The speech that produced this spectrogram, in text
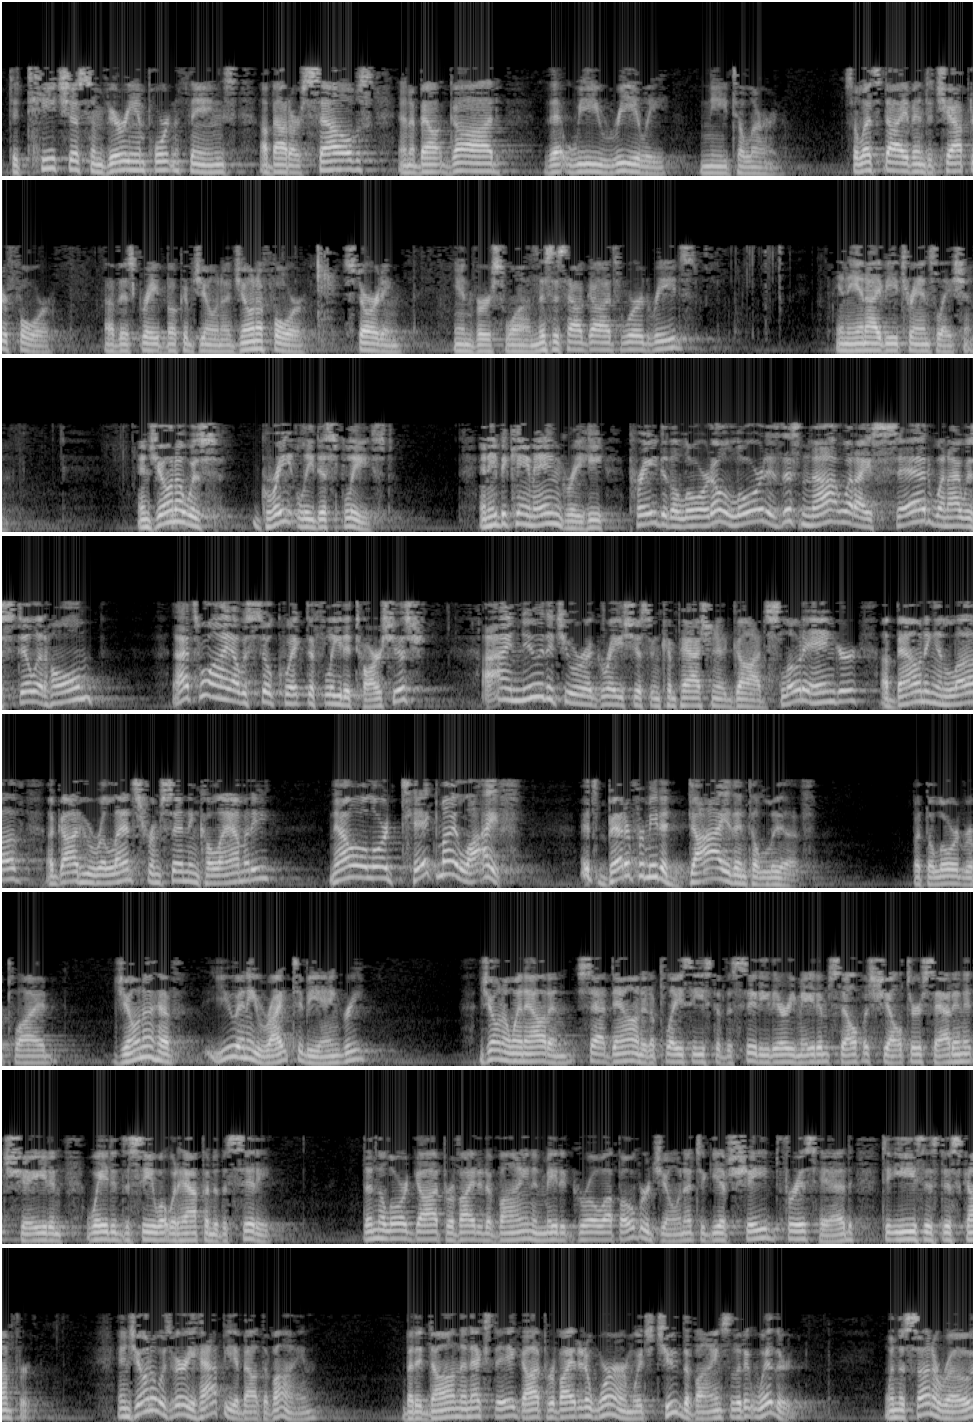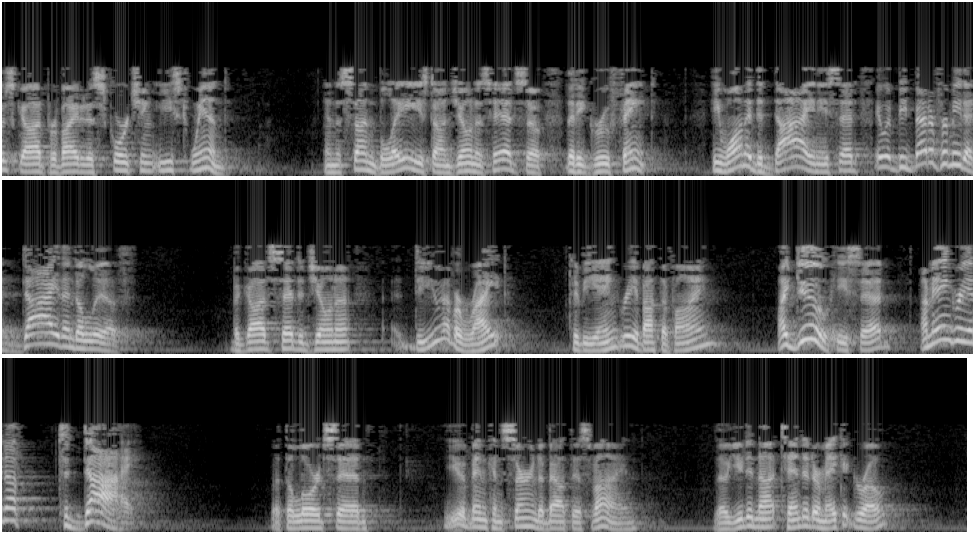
to teach us some very important things about ourselves and about God that we really need to learn. So let's dive into chapter 4 of this great book of Jonah. Jonah 4, starting in verse 1. This is how God's Word reads in the NIV translation. And Jonah was greatly displeased. And he became angry. He prayed to the Lord, Oh Lord, is this not what I said when I was still at home? That's why I was so quick to flee to Tarshish. I knew that you were a gracious and compassionate God, slow to anger, abounding in love, a God who relents from sending calamity. Now, O Lord, take my life. It's better for me to die than to live. But the Lord replied, Jonah, have you any right to be angry? Jonah went out and sat down at a place east of the city. There he made himself a shelter, sat in its shade, and waited to see what would happen to the city. Then the Lord God provided a vine and made it grow up over Jonah to give shade for his head to ease his discomfort. And Jonah was very happy about the vine. But at dawn the next day, God provided a worm which chewed the vine so that it withered. When the sun arose, God provided a scorching east wind. And the sun blazed on Jonah's head so that he grew faint. He wanted to die and he said, it would be better for me to die than to live. But God said to Jonah, do you have a right to be angry about the vine? I do, he said. I'm angry enough to die. But the Lord said, You have been concerned about this vine, though you did not tend it or make it grow.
